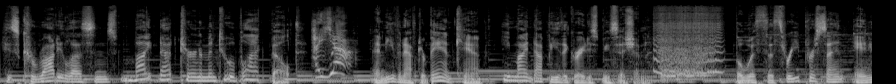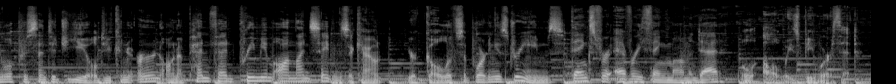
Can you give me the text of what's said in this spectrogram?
His karate lessons might not turn him into a black belt. Hiya! And even after band camp, he might not be the greatest musician. But with the 3% annual percentage yield you can earn on a PenFed premium online savings account, your goal of supporting his dreams Thanks for everything, Mom and Dad. will always be worth it.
